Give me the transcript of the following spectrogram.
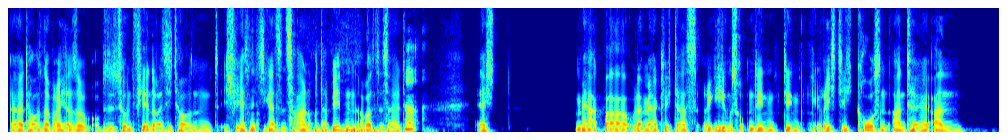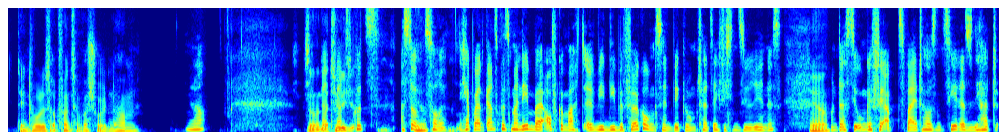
äh, Tausenderbereich, also Opposition 34.000. Ich will jetzt nicht die ganzen Zahlen runterbeten, aber es ist halt ja. echt merkbar oder merklich, dass Regierungsgruppen den, den richtig großen Anteil an den Todesopfern zu verschulden haben. Ja. So, natürlich. Kurz, achso, ja. sorry. Ich habe gerade ganz kurz mal nebenbei aufgemacht, äh, wie die Bevölkerungsentwicklung tatsächlich in Syrien ist. Ja. Und dass die ungefähr ab 2010, also die hat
